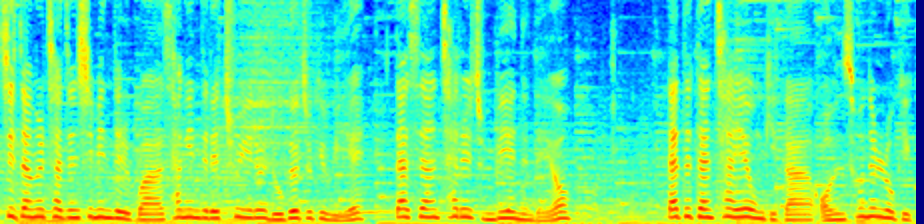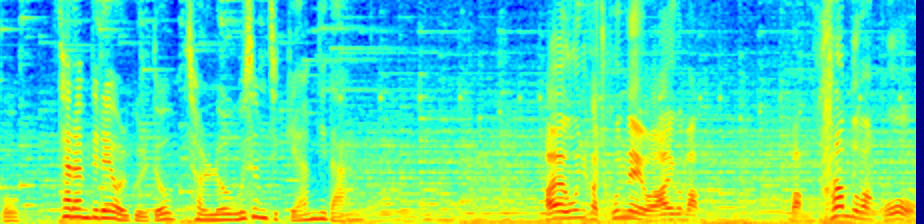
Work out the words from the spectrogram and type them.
시장을 찾은 시민들과 상인들의 추위를 녹여주기 위해 따스한 차를 준비했는데요. 따뜻한 차의 온기가 언 손을 녹이고 사람들의 얼굴도 절로 웃음 짓게 합니다. 아 오니까 좋네요. 아 이거 막막 사람도 많고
